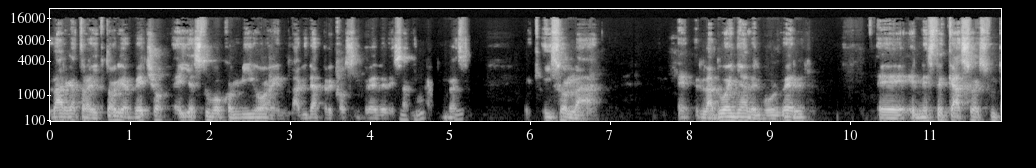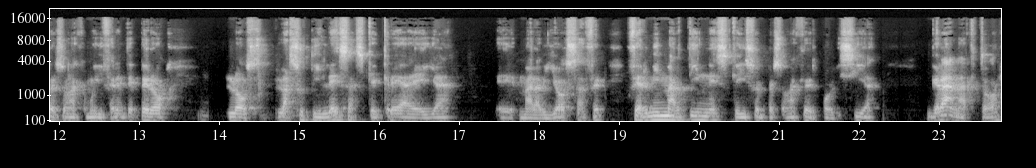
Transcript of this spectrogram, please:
larga trayectoria, de hecho, ella estuvo conmigo en La vida precoz y breve de San hizo la, eh, la dueña del burdel. Eh, en este caso es un personaje muy diferente, pero los, las sutilezas que crea ella, eh, maravillosa. Fermín Martínez, que hizo el personaje del policía, gran actor.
